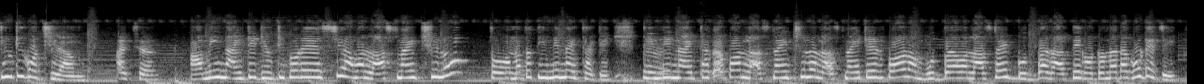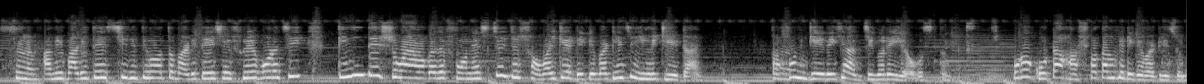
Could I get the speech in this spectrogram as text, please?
ডিউটি করছিলাম। আচ্ছা। আমি নাইটে ডিউটি করে এসেছি আমার লাস্ট নাইট ছিল তো আমার তো তিন দিন নাইট থাকে। তিন দিন নাইট থাকার পর লাস্ট নাইট ছিল লাস্ট নাইটের পর বুধবার আমার লাস্ট নাইট বুধবার রাতে ঘটনাটা ঘটেছে। আমি বাড়িতে এসেছি রীতিমতো বাড়িতে এসে শুয়ে পড়েছি। তিনটের সময় আমার কাছে ফোন এসছে যে সবাইকে ডেকে পাঠিয়েছে ইমিডিয়েট আয় তখন গিয়ে দেখি আজকে করে এই অবস্থা। পুরো গোটা হাসপাতালকে ডেকে পাঠিয়েছিল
